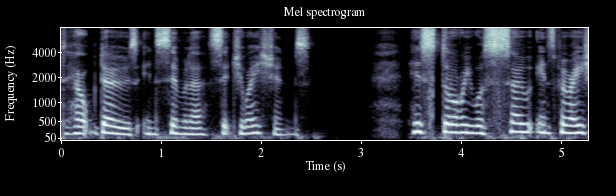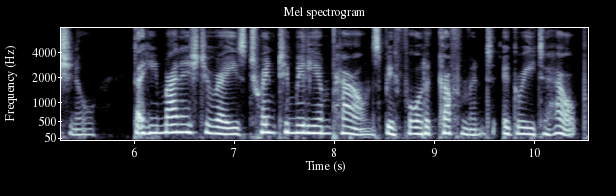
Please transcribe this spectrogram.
to help those in similar situations. His story was so inspirational that he managed to raise £20 million before the government agreed to help.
